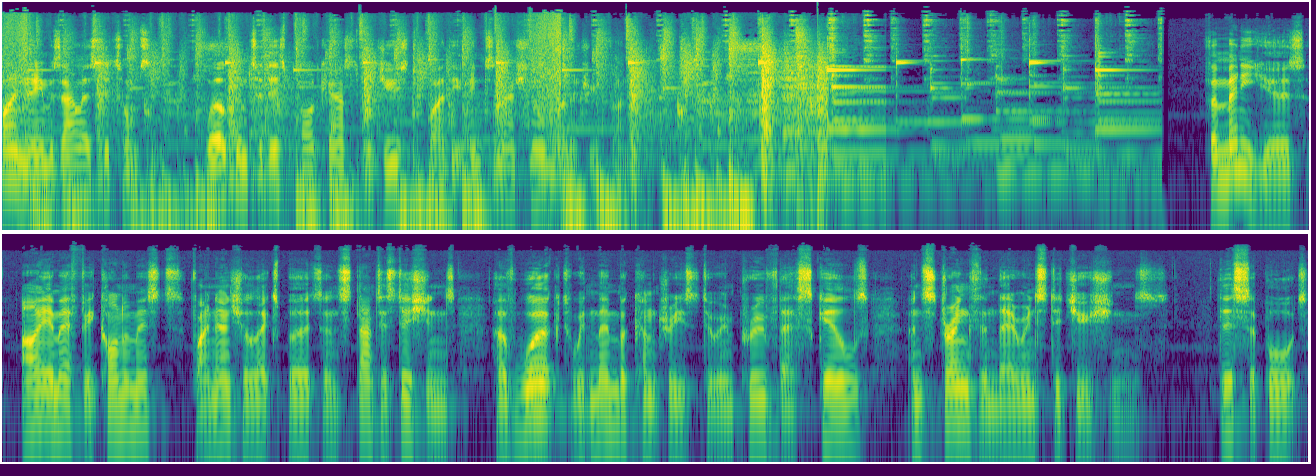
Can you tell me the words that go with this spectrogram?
my name is Alistair Thompson. Welcome to this podcast produced by the International Monetary Fund. For many years, IMF economists, financial experts, and statisticians have worked with member countries to improve their skills and strengthen their institutions. This support,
